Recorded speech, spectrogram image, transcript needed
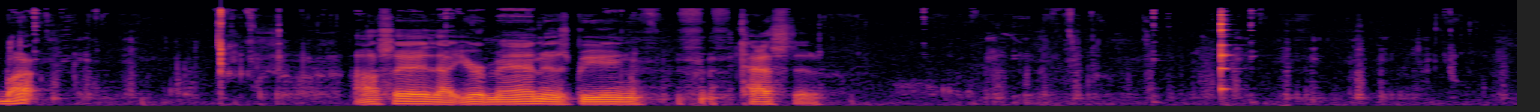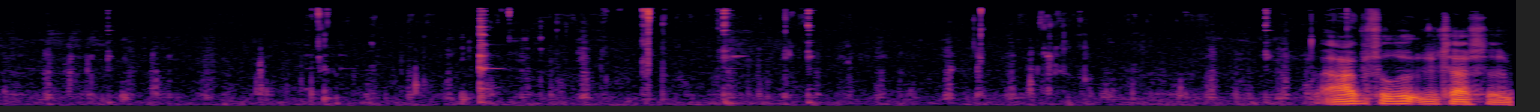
But I'll say that your man is being tested. Absolutely tested.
